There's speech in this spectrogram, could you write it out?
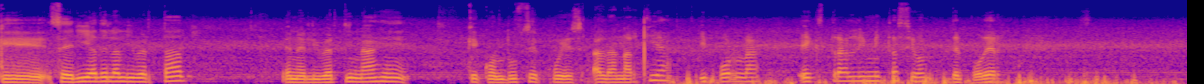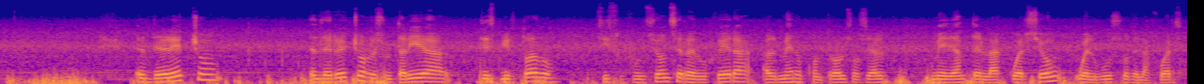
que sería de la libertad en el libertinaje que conduce pues a la anarquía y por la extralimitación del poder. El derecho, el derecho resultaría desvirtuado si su función se redujera al mero control social mediante la coerción o el uso de la fuerza.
